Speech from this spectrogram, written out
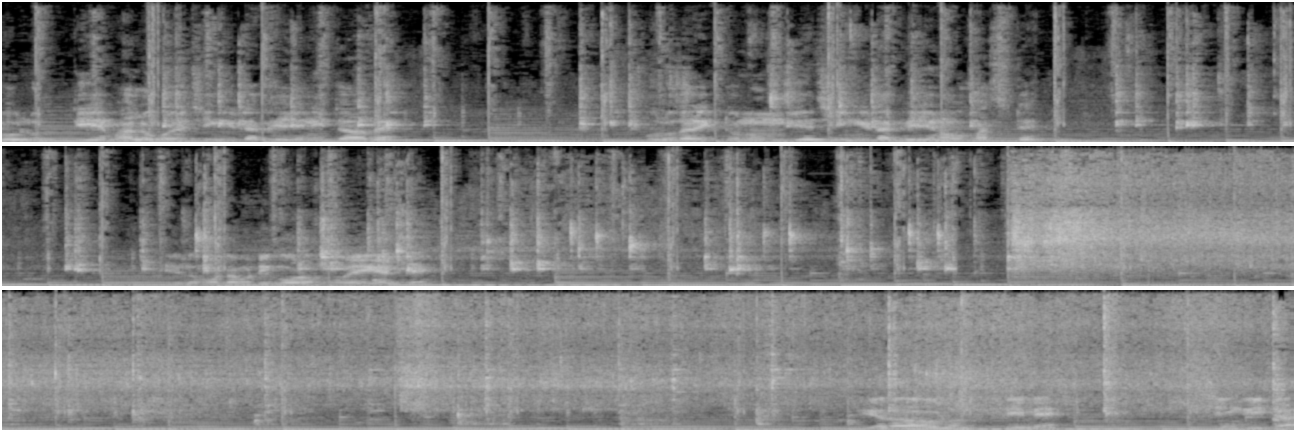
হলুদ দিয়ে ভালো করে চিংড়িটা ভেজে নিতে হবে। হলুদ আর একটু নুন দিয়ে চিংড়িটা ভেজে নেব ফার্স্টে এগুলো মোটামুটি গরম হয়ে গেছে। দিয়ে দেওয়া হলো তেলে চিংড়িটা।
